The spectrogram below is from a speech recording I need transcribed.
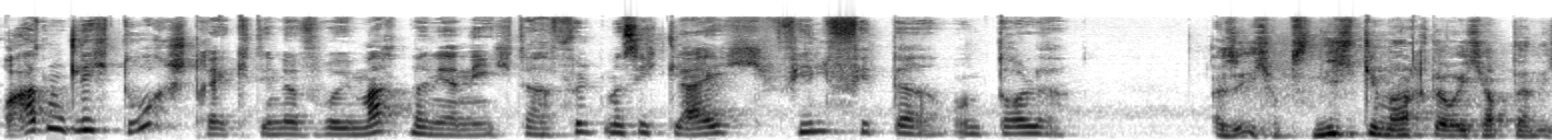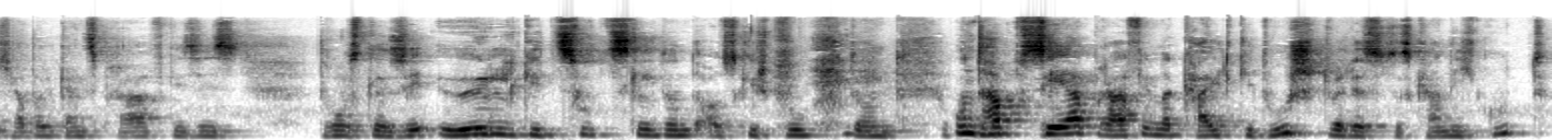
ordentlich durchstreckt in der Früh. Macht man ja nicht. Da fühlt man sich gleich viel fitter und toller also ich habe es nicht gemacht, aber ich habe dann, ich habe halt ganz brav dieses trostlose Öl gezuzelt und ausgespuckt und, und habe sehr brav immer kalt geduscht, weil das, das kann ich gut.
